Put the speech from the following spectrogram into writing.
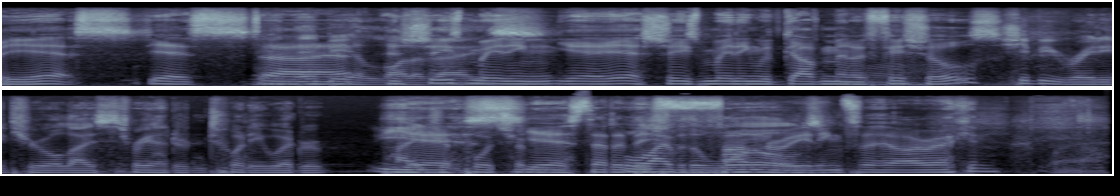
Yes, yes. Yeah, there'd be a Uh, lot of she's those. meeting. Yeah, yeah. She's meeting with government officials. She'd be reading through all those 320 word re- page Yes, reports from yes, that'd all be over the fun world. reading for her, I reckon. Wow.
